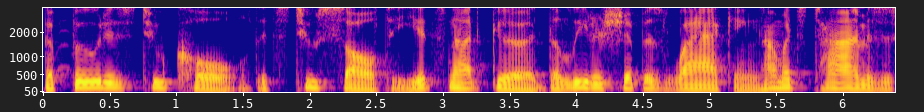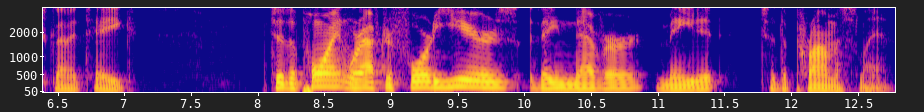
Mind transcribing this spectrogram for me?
The food is too cold. It's too salty. It's not good. The leadership is lacking. How much time is this going to take? To the point where after 40 years, they never made it to the promised land.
